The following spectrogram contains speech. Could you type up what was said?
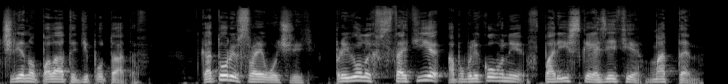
члену Палаты депутатов, который, в свою очередь, привел их в статье, опубликованной в парижской газете «Матен».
